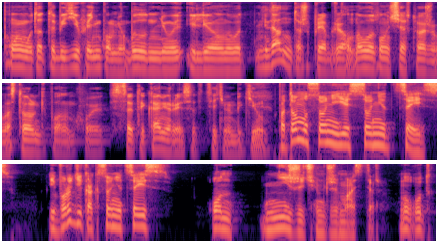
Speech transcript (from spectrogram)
по-моему, вот этот объектив, я не помню, был он у него или он его недавно тоже приобрел, но вот он сейчас тоже в восторге полном ходит с этой камерой, с этим объективом. Потом у Sony есть Sony Zeiss. И вроде как Sony Zeiss, он ниже, чем G-Master. Ну, вот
